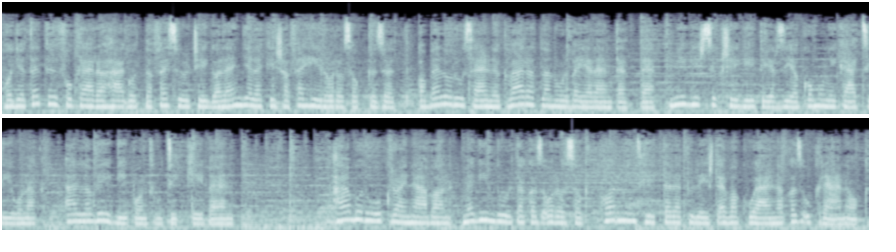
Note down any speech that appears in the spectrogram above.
hogy a tetőfokára hágott a feszültség a lengyelek és a fehér oroszok között, a belorusz elnök váratlanul bejelentette, mégis szükségét érzi a kommunikációnak, áll a vg.hu cikkében. Háború Ukrajnában, megindultak az oroszok, 37 települést evakuálnak az ukránok.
